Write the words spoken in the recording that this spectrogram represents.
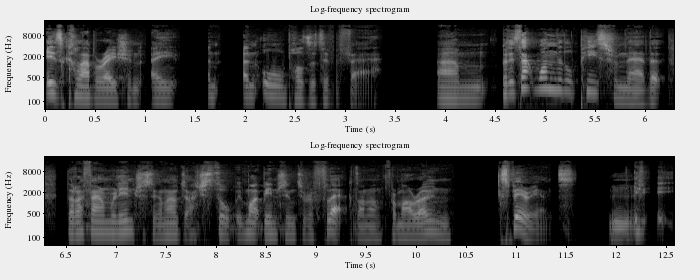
is collaboration a an, an all positive affair? Um, but it's that one little piece from there that, that I found really interesting, and I, I just thought it might be interesting to reflect on from our own experience. Mm. If,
